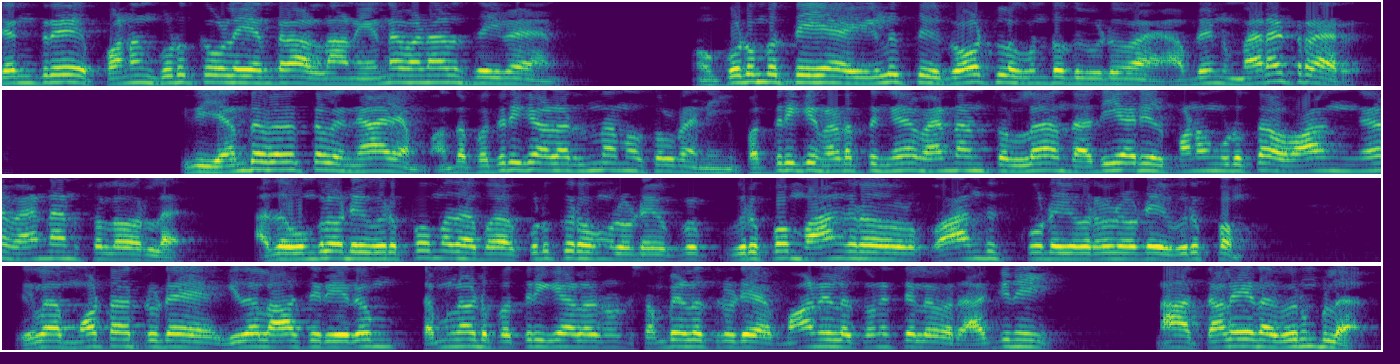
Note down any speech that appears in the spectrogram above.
சென்று பணம் கொடுக்கவில்லை என்றால் நான் என்ன வேணாலும் செய்வேன் உன் குடும்பத்தையே இழுத்து ரோட்டில் கொண்டு வந்து விடுவேன் அப்படின்னு மிரட்டுறாரு. இது எந்த விதத்துல நியாயம்? அந்த பத்திரிகையாளர் தான் நான் சொல்றேன். நீங்க பத்திரிகை நடத்துங்க வேண்டாம்னு சொல்ல அந்த அதிகாரிகள் பணம் கொடுத்தா வாங்குங்க வேண்டாம்னு சொல்ல வரல. அது உங்களுடைய விருப்பம் அதை ப- கொடுக்கறவங்களுடைய விருப்பம் வாங்குற வாங்கக்கூடியவர்களுடைய விருப்பம். இதில் மோட்டார் டுடே இதழ் ஆசிரியரும் தமிழ்நாடு பத்திரிகையாளர் சம்மேளனத்தினுடைய மாநில துணைத் தலைவர் அக்னி நான் தலையிட விரும்பல.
